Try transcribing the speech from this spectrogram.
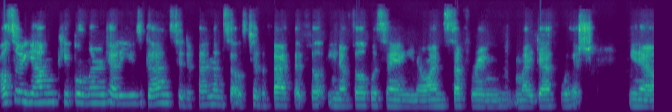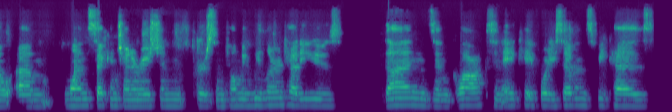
also young people learned how to use guns to defend themselves to the fact that Phil, you know Philip was saying you know i'm suffering my death wish. You know um, one second generation person told me we learned how to use guns and glocks and ak-47s because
